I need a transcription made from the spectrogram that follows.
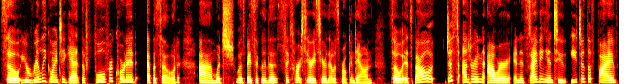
So you're really going to get the full recorded episode, um, which was basically the six part series here that was broken down. So it's about just under an hour and it's diving into each of the five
